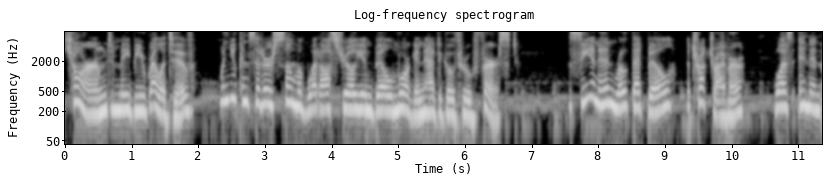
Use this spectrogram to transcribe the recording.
charmed may be relative when you consider some of what Australian Bill Morgan had to go through first. CNN wrote that Bill, a truck driver, was in an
